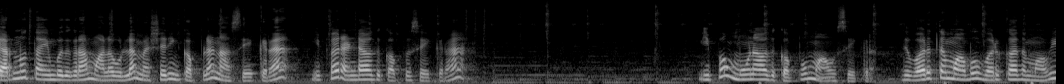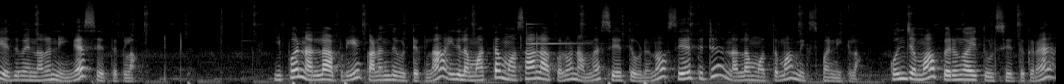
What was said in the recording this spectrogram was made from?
இரநூத்தி ஐம்பது கிராம் அளவுள்ள மெஷரிங் கப்பில் நான் சேர்க்குறேன். இப்போ ரெண்டாவது கப்பு சேர்க்குறேன். இப்போ மூணாவது கப்பு மாவு சேர்க்குறேன். இது வறுத்த மாவு வறுக்காத மாவு எது வேணாலும் நீங்கள் சேர்த்துக்கலாம். இப்போ நல்லா அப்படியே கலந்து விட்டுக்கலாம். இதில் மற்ற மசாலாக்களும் நம்ம சேர்த்து விடணும். சேர்த்துட்டு நல்லா மொத்தமாக மிக்ஸ் பண்ணிக்கலாம். கொஞ்சமாக பெருங்காயத்தூள் சேர்த்துக்கிறேன்.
